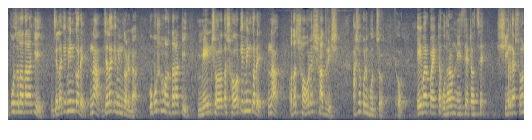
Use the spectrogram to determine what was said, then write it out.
উপজেলা দ্বারা কি? জেলাকে মিন করে? না, জেলাকে মিন করে না। উপশহর দ্বারা কি? মেন শহর অর্থাৎ শহরকে মিন করে? না, অর্থাৎ শহরের সাদৃশ। আশা করি বুঝছ। দেখো, এবার কয়েকটা উদাহরণ নিয়েছি, এটা হচ্ছে সিংহাসন,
